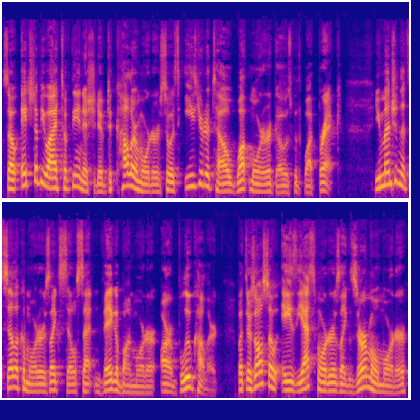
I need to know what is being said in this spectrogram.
So HWI took the initiative to color mortars so it's easier to tell what mortar goes with what brick. You mentioned that silica mortars like Silset and Vagabond mortar are blue colored, but there's also AZS mortars like Zirmul mortar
